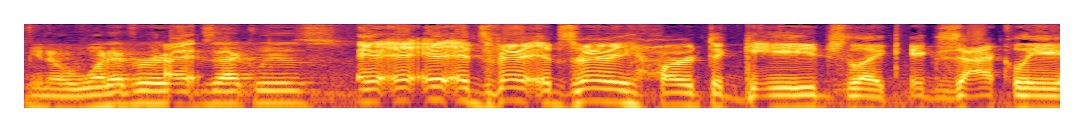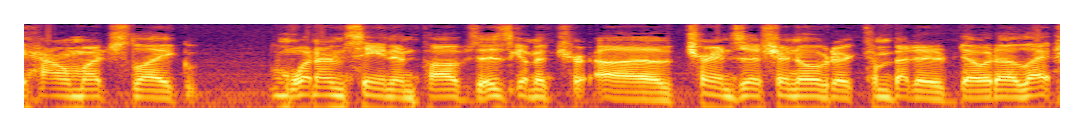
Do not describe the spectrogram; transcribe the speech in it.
you know whatever it I- exactly is. it, it, it's very it's very hard to gauge like exactly how much like what I'm seeing in pubs is going to tr- uh, transition over to competitive Dota. Like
